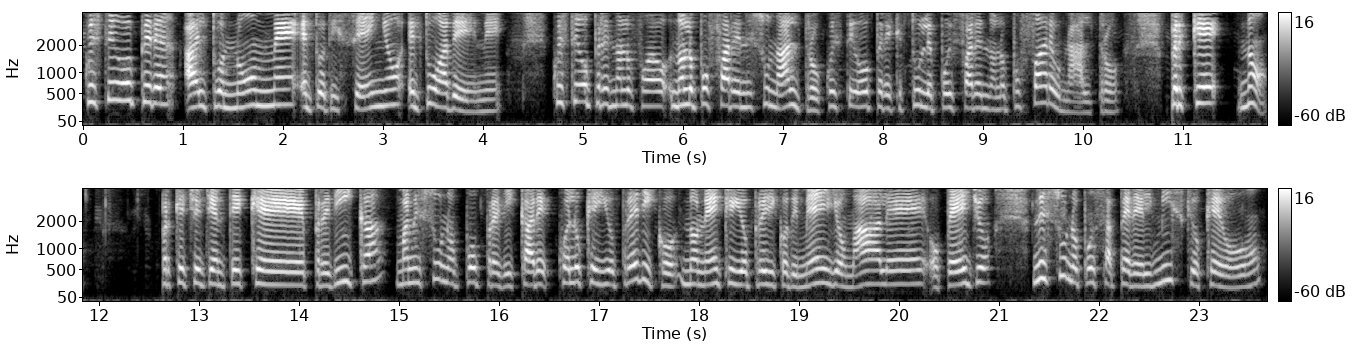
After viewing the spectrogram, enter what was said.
Queste opere hanno il tuo nome, il tuo disegno il tuo ADN. Queste opere non lo, può, non lo può fare nessun altro. Queste opere che tu le puoi fare non lo può fare un altro. Perché no? Perché c'è gente che predica, ma nessuno può predicare quello che io predico. Non è che io predico di meglio, male o peggio. Nessuno può sapere il mischio che ho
